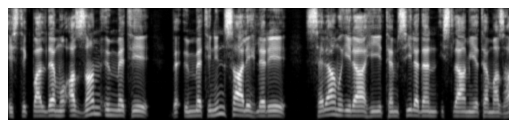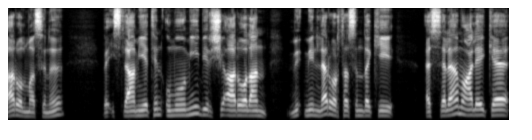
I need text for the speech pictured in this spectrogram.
istikbalde muazzam ümmeti ve ümmetinin salihleri selamı ilahiyi temsil eden İslamiyete mazhar olmasını ve İslamiyetin umumi bir şiarı olan müminler ortasındaki Esselamu aleyke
